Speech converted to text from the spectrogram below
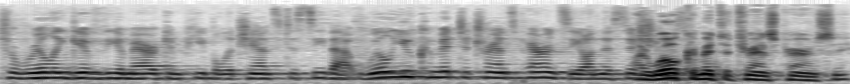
to really give the American people a chance to see that. Will you commit to transparency on this issue? I will commit to transparency.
